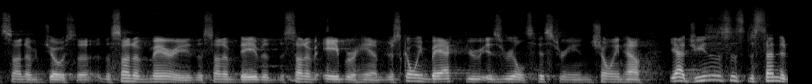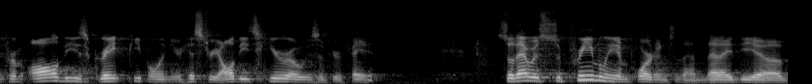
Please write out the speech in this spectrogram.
the son of Joseph, the son of Mary, the son of David, the son of Abraham, just going back through Israel's history and showing how, yeah, Jesus is descended from all these great people in your history, all these heroes of your faith. So that was supremely important to them, that idea of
